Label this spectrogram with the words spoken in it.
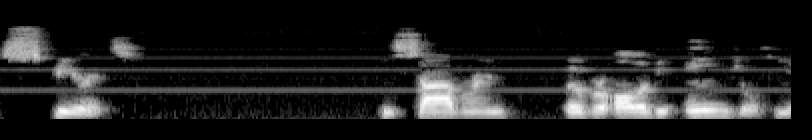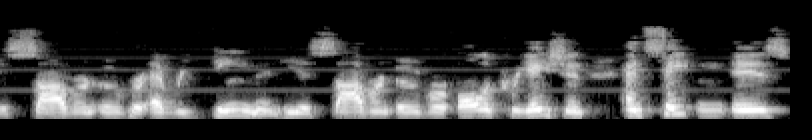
spirits. He's sovereign over all of the angels. He is sovereign over every demon. He is sovereign over all of creation. And Satan is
